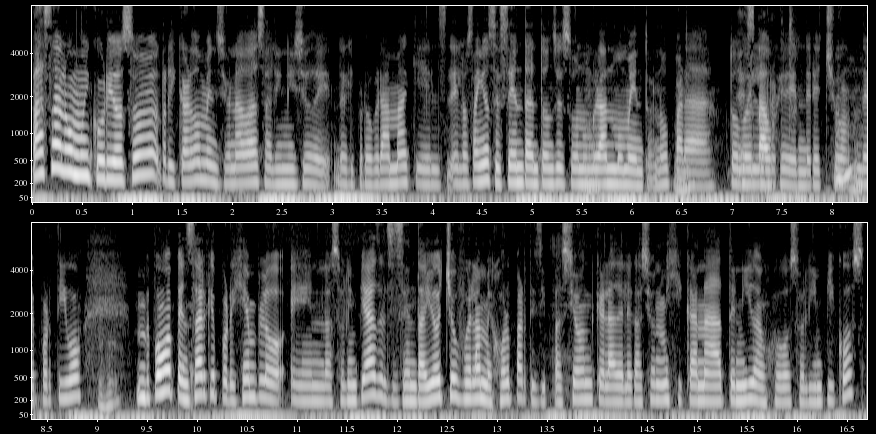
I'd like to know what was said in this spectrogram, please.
Pasa algo muy curioso, Ricardo mencionabas al inicio de- del programa que el- de los años 60 entonces son un gran momento, ¿no? Para todo Es el auge correcto. del derecho deportivo. Me pongo a pensar que, por ejemplo, en las Olimpiadas del 68 fue la mejor participación que la delegación mexicana ha tenido en Juegos Olímpicos.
